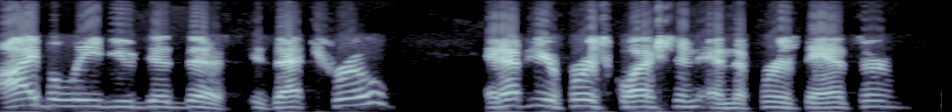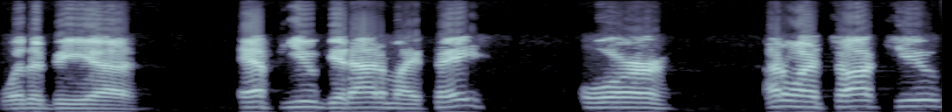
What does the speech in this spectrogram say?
I believe you did this. Is that true? And after your first question and the first answer, whether it be a F you, get out of my face, or I don't want to talk to you,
